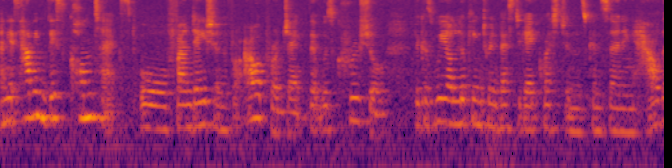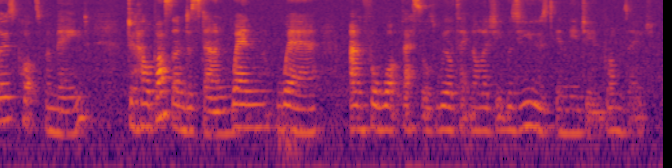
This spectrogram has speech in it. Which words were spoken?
And it's having this context or foundation for our project that was crucial because we are looking to investigate questions concerning how those pots were made to help us understand when, where, and for what vessels wheel technology was used in the Aegean Bronze Age.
